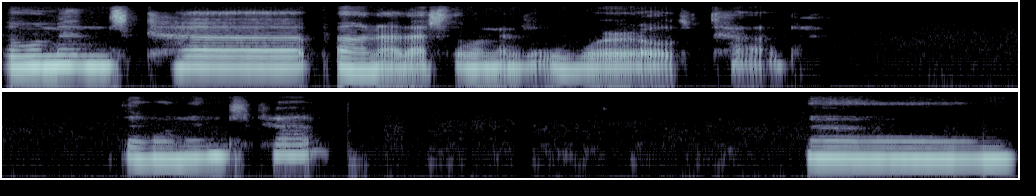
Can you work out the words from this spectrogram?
The Women's Cup. Oh no, that's the Women's World Cup. The Women's Cup. Um,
